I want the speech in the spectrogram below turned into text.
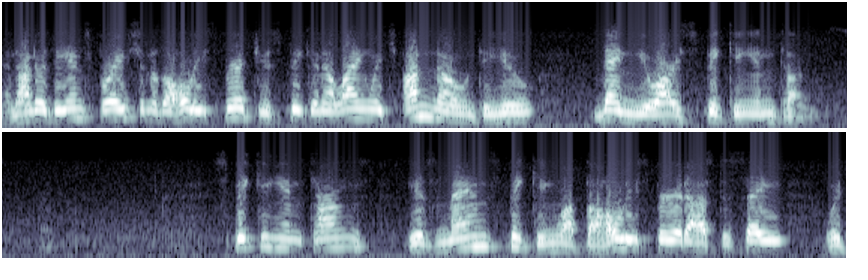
and under the inspiration of the Holy Spirit you speak in a language unknown to you, then you are speaking in tongues. Speaking in tongues is man speaking what the Holy Spirit has to say, which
